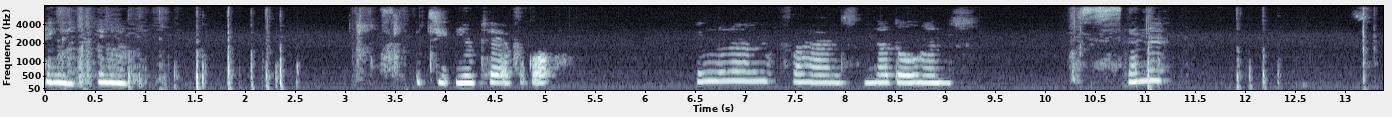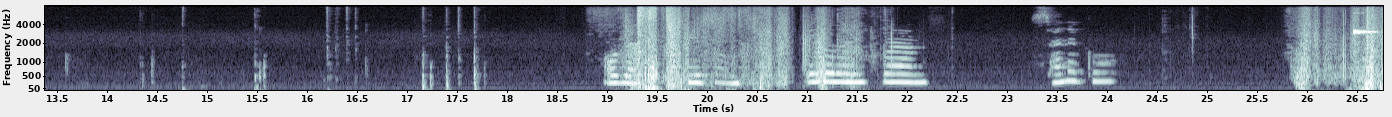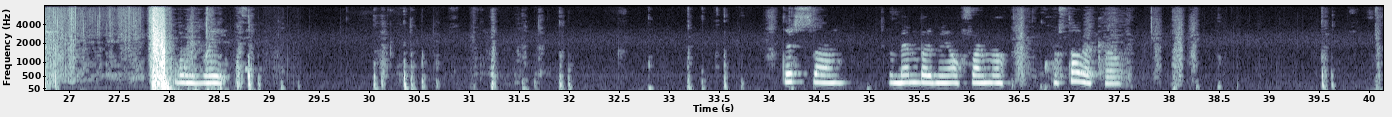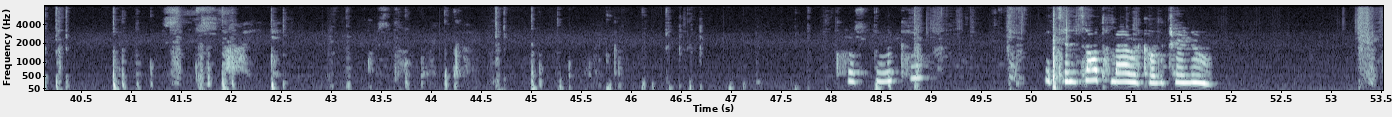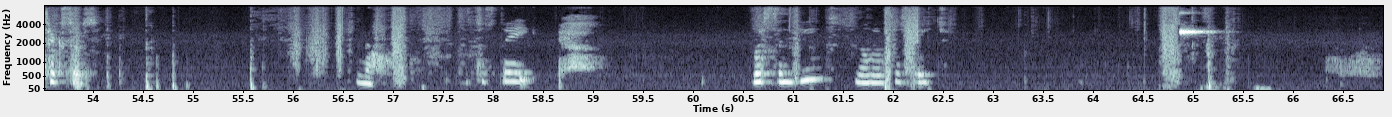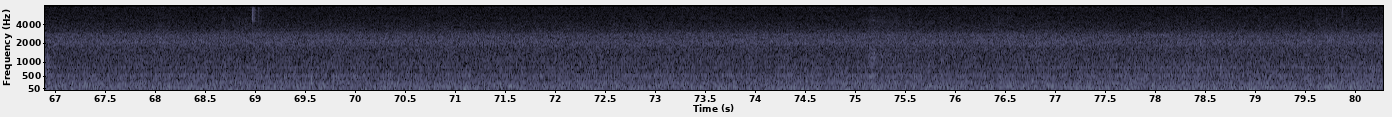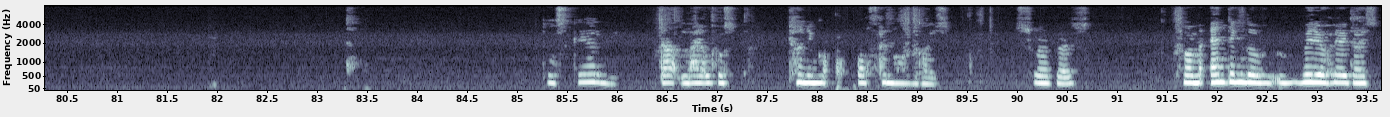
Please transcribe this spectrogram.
England, England. It's UK, I forgot. England, France, Netherlands. There's few songs. England, France, Senegal. Wait. This song remembered me of from Costa Rica. Costa Rica? It's in South America, which I know. Texas. No. It's a state. West Indies? No, it's a state. That scared me. That light was turning off and on, guys. Swear, guys. So I'm ending the video here, guys.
